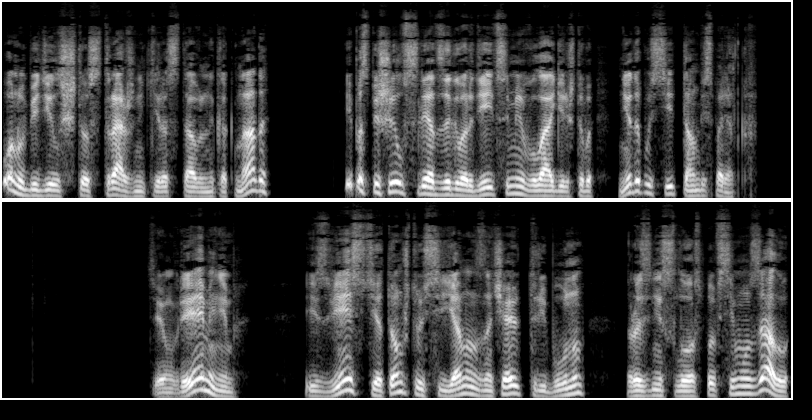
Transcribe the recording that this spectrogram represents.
Он убедился, что стражники расставлены как надо, и поспешил вслед за гвардейцами в лагерь, чтобы не допустить там беспорядков. Тем временем известие о том, что Сияна назначают трибуном, разнеслось по всему залу,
